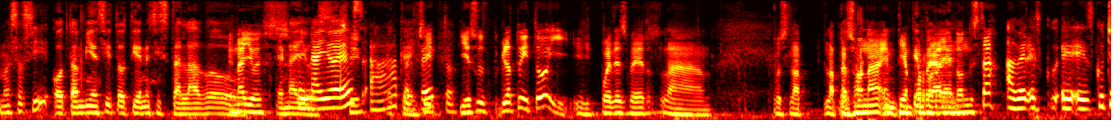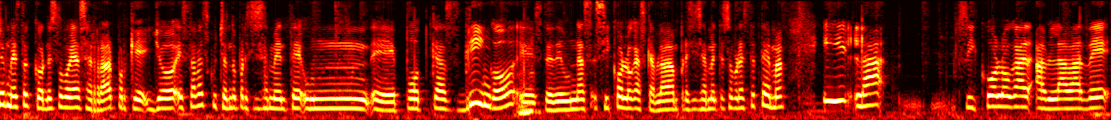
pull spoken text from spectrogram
¿no es así? O también si lo tienes instalado En iOS. En En iOS. iOS, Sí, ah, Sí, perfecto. y eso es gratuito y, y puedes ver la pues la, la persona en, en tiempo, tiempo real, en dónde está. A ver, escu- eh, escúchenme esto, con esto voy a cerrar, porque yo estaba escuchando precisamente un eh, podcast gringo este, de unas psicólogas que hablaban precisamente sobre este tema, y la psicóloga hablaba de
